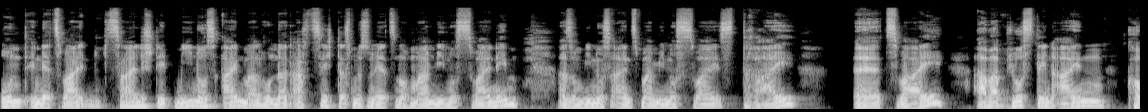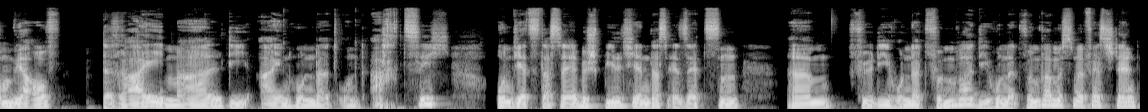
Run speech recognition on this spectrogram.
und in der zweiten Zeile steht minus 1 mal 180. Das müssen wir jetzt nochmal minus 2 nehmen. Also minus 1 mal minus 2 ist 3, äh, 2 aber plus den einen kommen wir auf dreimal die 180 und jetzt dasselbe Spielchen, das Ersetzen ähm, für die 105er. Die 105er müssen wir feststellen.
